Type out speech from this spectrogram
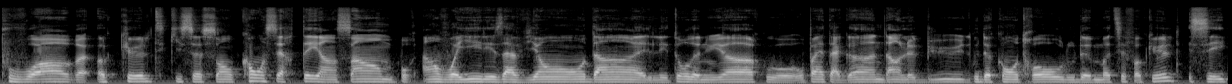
pouvoirs occultes qui se sont concertés ensemble pour envoyer les avions dans les tours de New York ou au, Pentagone dans le but de contrôle ou de motifs occultes. C'est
